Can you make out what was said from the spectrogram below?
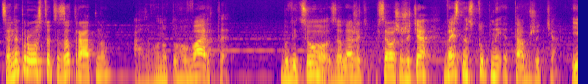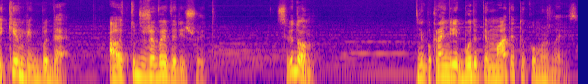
Це не просто, це затратно, але воно того варте. Бо від цього залежить все ваше життя, весь наступний етап життя, яким він буде. Але тут вже ви вирішуєте. Свідомо. Ну, по крайній мірі, будете мати таку можливість.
